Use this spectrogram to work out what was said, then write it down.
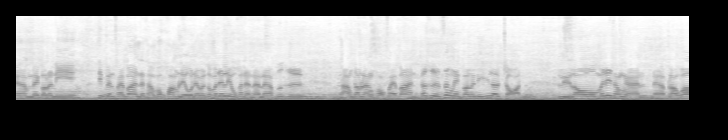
นะครับในกรณีที่เป็นไฟบ้านเนี่ยถามว่าความเร็วเนี่ยมันก็ไม่ได้เร็วขนาดนั้นนะครับ ก็คือ ตามกำลังของไฟบ้าน ก็คือซึ่งในกรณีที่เราจอด หรือเราไม่ได้ทำงานนะครับ เราก็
